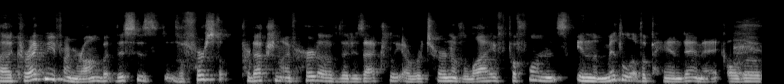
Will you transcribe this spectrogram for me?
uh, correct me if I'm wrong, but this is the first production I've heard of that is actually a return of live performance in the middle of a pandemic. Although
